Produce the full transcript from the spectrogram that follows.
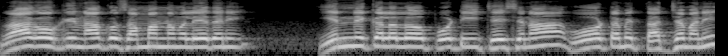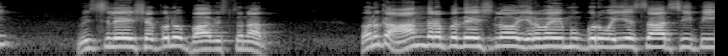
రాఘవ్కి నాకు సంబంధం లేదని ఎన్నికలలో పోటీ చేసినా ఓటమి తథ్యమని విశ్లేషకులు భావిస్తున్నారు. కనుక ఆంధ్రప్రదేశ్లో ఇరవై ముగ్గురు వైఎస్ఆర్సిపి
